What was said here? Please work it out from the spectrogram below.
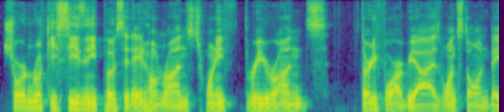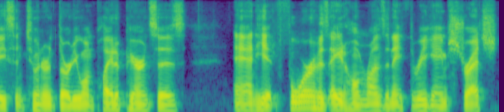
Shortened rookie season, he posted eight home runs, 23 runs, 34 RBIs, one stolen base, and 231 plate appearances. And he hit four of his eight home runs in a three game stretch.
